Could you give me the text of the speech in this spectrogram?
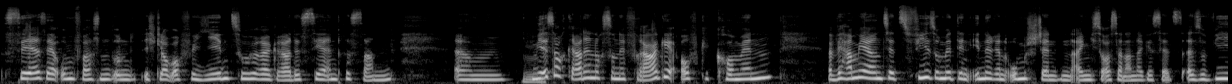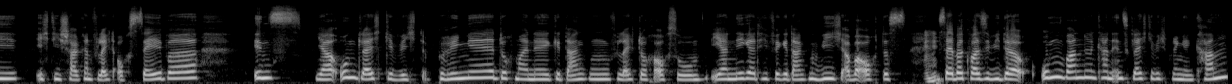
sehr, sehr umfassend und ich glaube auch für jeden Zuhörer gerade sehr interessant. Ähm, hm. Mir ist auch gerade noch so eine Frage aufgekommen, wir haben ja uns jetzt viel so mit den inneren Umständen eigentlich so auseinandergesetzt. Also wie ich die Chakren vielleicht auch selber ins ja, Ungleichgewicht bringe durch meine Gedanken, vielleicht doch auch so eher negative Gedanken, wie ich aber auch das mhm. selber quasi wieder umwandeln kann, ins Gleichgewicht bringen kann.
